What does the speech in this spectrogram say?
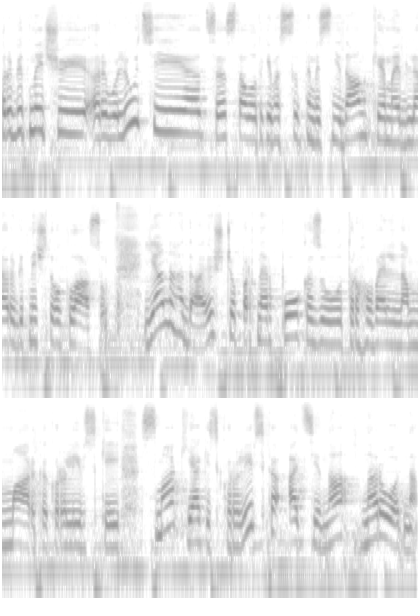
робітничої революції, це стало такими ситними сніданками для робітничого класу. Я нагадаю, що партнер показу торговельна марка Королівський смак, якість королівська, а ціна народна.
